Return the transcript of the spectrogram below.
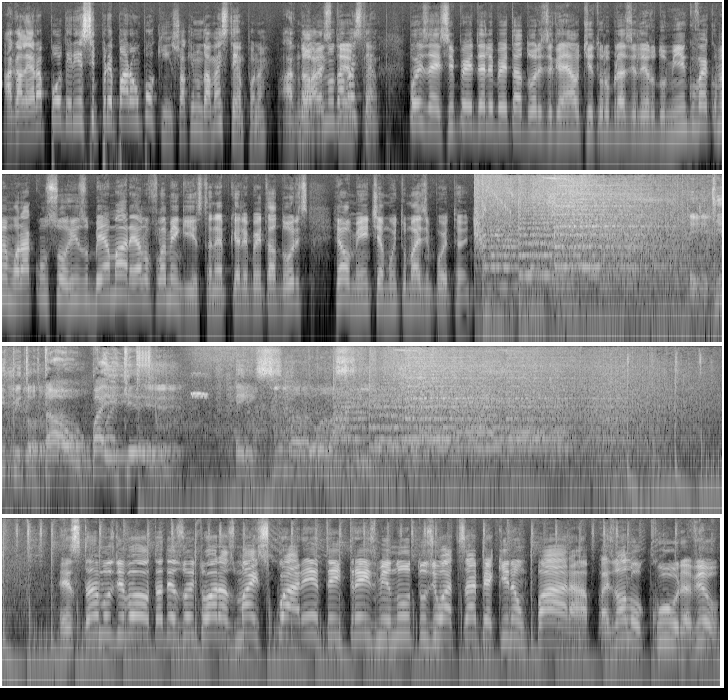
a galera poderia se preparar um pouquinho, só que não dá mais tempo, né? Agora não dá, mais, não tempo. dá mais tempo. Pois é, se perder a Libertadores e ganhar o título brasileiro domingo, vai comemorar com um sorriso bem amarelo o flamenguista, né? Porque a Libertadores realmente é muito mais importante. Equipe Total Paique. Em cima do lance. Estamos de volta, 18 horas mais 43 minutos e o WhatsApp aqui não para, rapaz. Uma loucura, viu?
